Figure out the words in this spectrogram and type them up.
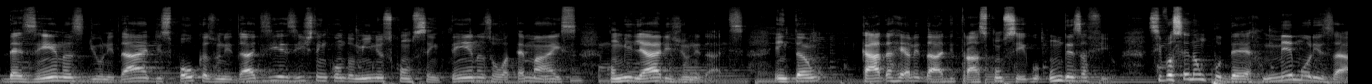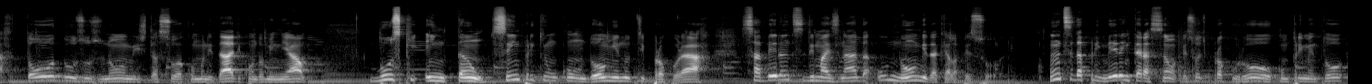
dezenas de unidades, poucas unidades, e existem condomínios com centenas ou até mais, com milhares de unidades. Então, cada realidade traz consigo um desafio. Se você não puder memorizar todos os nomes da sua comunidade condominial, busque então, sempre que um condômino te procurar, saber antes de mais nada o nome daquela pessoa. Antes da primeira interação, a pessoa te procurou, cumprimentou,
